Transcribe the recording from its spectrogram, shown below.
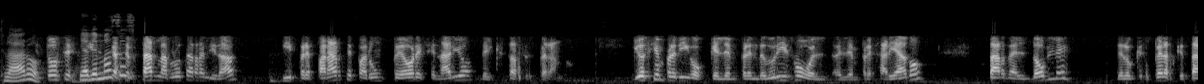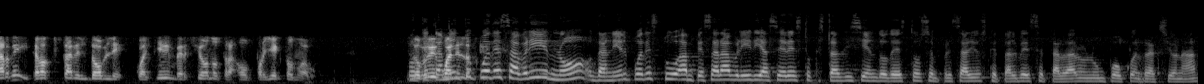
Claro. Entonces, y además tienes que aceptar la bruta realidad y prepararte para un peor escenario del que estás esperando. Yo siempre digo que el emprendedurismo o el empresariado tarda el doble de lo que esperas que tarde y te va a costar el doble cualquier inversión o, o proyecto nuevo. Porque también tú puedes abrir, ¿no? Daniel, puedes tú empezar a abrir y hacer esto que estás diciendo de estos empresarios que tal vez se tardaron un poco en reaccionar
